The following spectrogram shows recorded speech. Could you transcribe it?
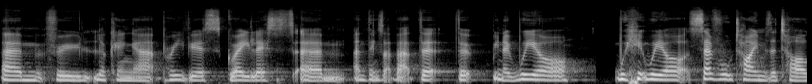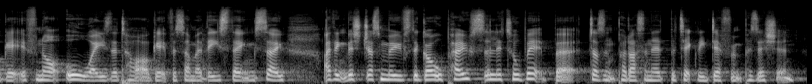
um, through looking at previous grey lists um, and things like that that that you know we are we, we are several times a target, if not always a target for some of these things. So I think this just moves the goalposts a little bit, but doesn't put us in a particularly different position.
